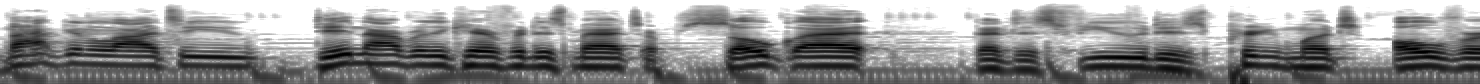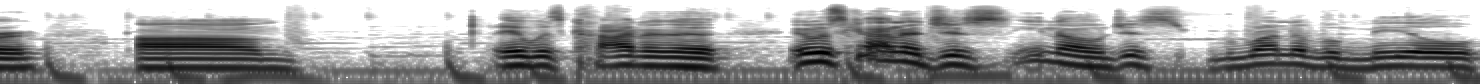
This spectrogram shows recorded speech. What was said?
Not gonna lie to you, did not really care for this match. I'm so glad that this feud is pretty much over. Um, it was kind of it was kind of just you know just run of a mill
